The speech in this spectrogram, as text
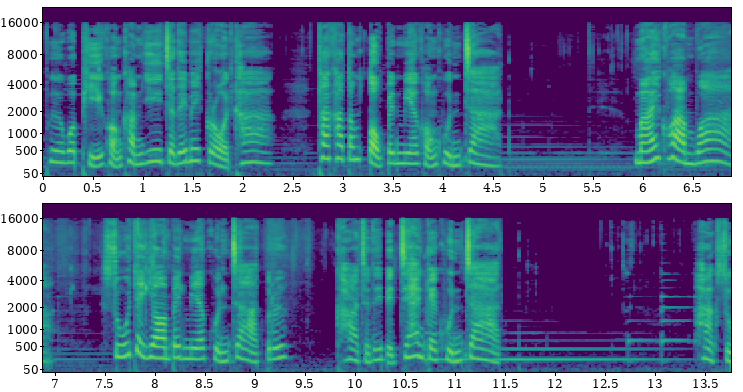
เพื่อว่าผีของคำยี่จะได้ไม่โกรธข้า ถ้าข้าต้องตกเป็นเมียของขุนจาดหมายความว่า สูจะยอมเป็นเมียขุนจาดหรือข้าจะได้ไปแจ้งแกขุนจาดหากสู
